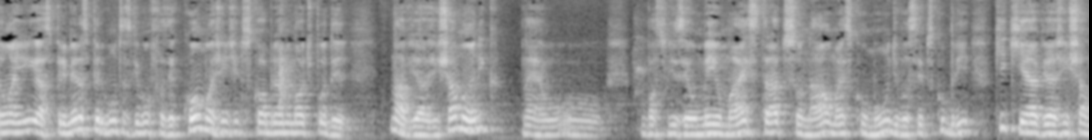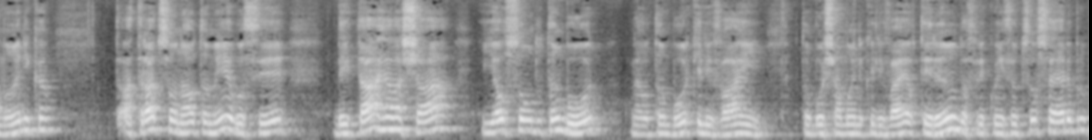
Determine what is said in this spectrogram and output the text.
Então aí as primeiras perguntas que vão fazer, como a gente descobre um animal de poder? Na viagem xamânica, né, o, o, posso dizer, o meio mais tradicional, mais comum de você descobrir o que, que é a viagem xamânica. A tradicional também é você deitar, relaxar e ao som do tambor, né, o tambor que ele vai, o tambor xamânico ele vai alterando a frequência do seu cérebro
